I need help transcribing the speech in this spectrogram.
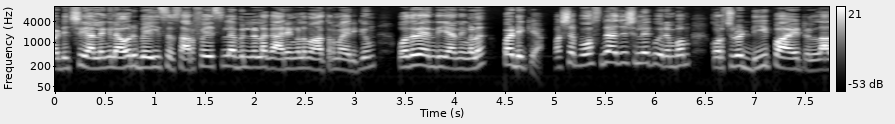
പഠിച്ച് അല്ലെങ്കിൽ ആ ഒരു ബേസ് സർഫേസ് ലെവലിലുള്ള കാര്യങ്ങൾ മാത്രമായിരിക്കും പൊതുവെ എന്ത് ചെയ്യുക നിങ്ങൾ പഠിക്കുക. പക്ഷേ പോസ്റ്റ് ഗ്രാജുവേഷനിലേക്ക് വരുമ്പം കുറച്ചുകൂടി ഡീപ്പ് ആയിട്ടുള്ള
